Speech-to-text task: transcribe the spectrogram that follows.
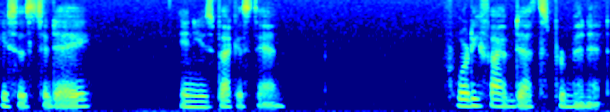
He says today in Uzbekistan, 45 deaths per minute.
